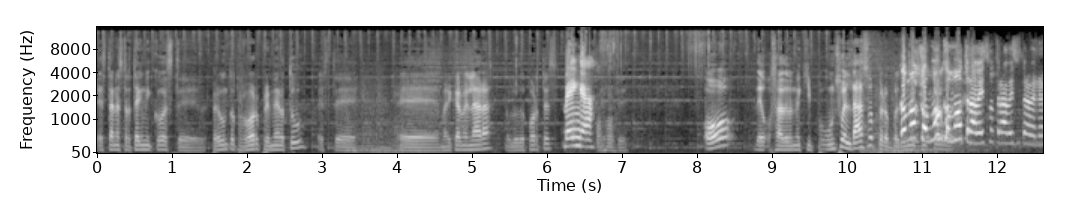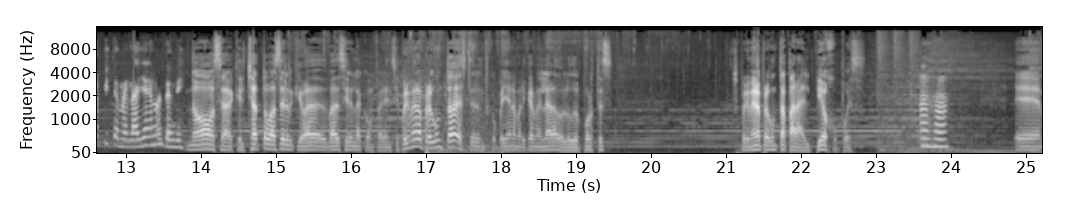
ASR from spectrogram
está nuestro técnico, este, preguntas por favor, primero tú, este, eh, Mari Carmen Lara, W Deportes. Venga. Este, o, de, o sea, de un equipo, un sueldazo, pero pues... ¿Cómo, equipo- cómo, cómo? Otra vez, otra vez, otra vez, repítemela, ya no entendí. No, o sea, que el chato va a ser el que va, va a decir en la conferencia. Primera pregunta, este, nuestra compañera Mari Carmen Lara, W Deportes. Su primera pregunta para el piojo, pues. Ajá. Eh,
